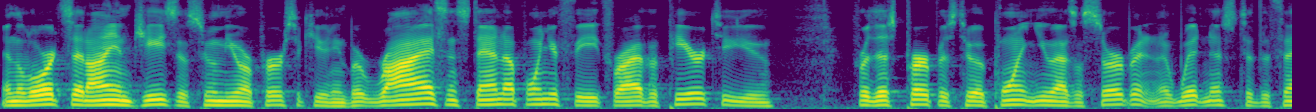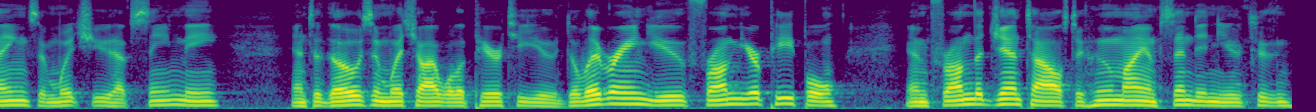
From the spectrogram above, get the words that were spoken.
And the Lord said, I am Jesus, whom you are persecuting. But rise and stand up on your feet, for I have appeared to you for this purpose to appoint you as a servant and a witness to the things in which you have seen me and to those in which I will appear to you, delivering you from your people and from the Gentiles to whom I am sending you to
